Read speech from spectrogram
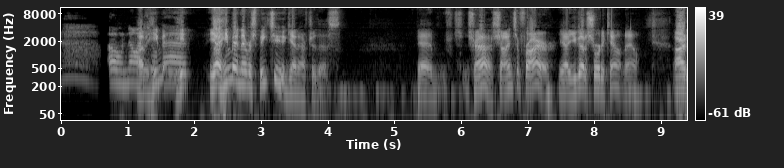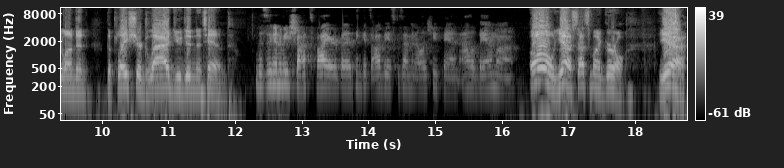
oh no, I, I mean, feel he, he, yeah, he may never speak to you again after this. Yeah, Shine's a Friar. Yeah, you got a short account now. All right, London, the place you're glad you didn't attend. This is going to be shots fired, but I think it's obvious because I'm an LSU fan. Alabama. Oh yes, that's my girl. Yeah,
